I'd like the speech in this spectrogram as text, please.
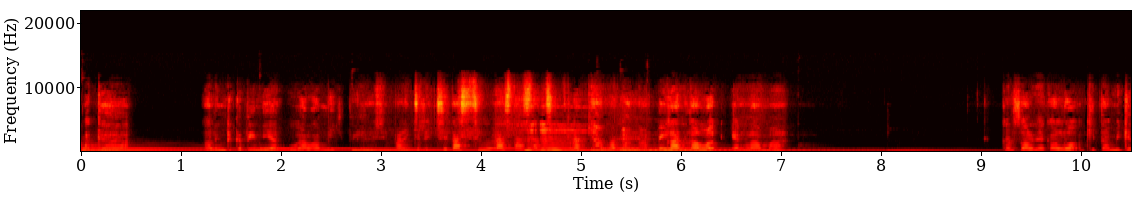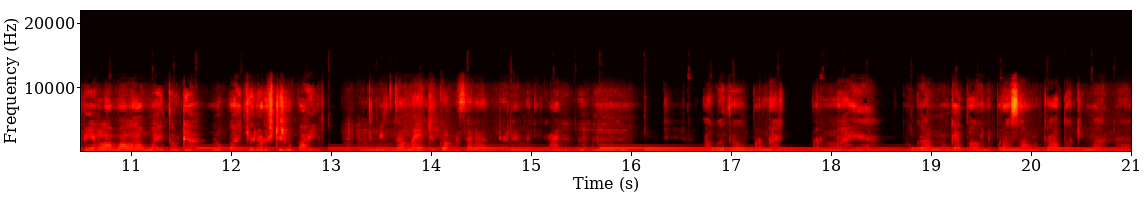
agak paling deket ini aku alami gitu ya. Sing paling cerita sing tas-tasan sing lagi hangat-hangat kan kalau yang lama kan soalnya kalau kita mikir yang lama-lama itu udah lupa Jun harus dilupain. Namanya juga masa lalu udah lewat kan? Mm-mm. aku itu pernah pernah ya bukan nggak tahu ini prasangka atau gimana.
